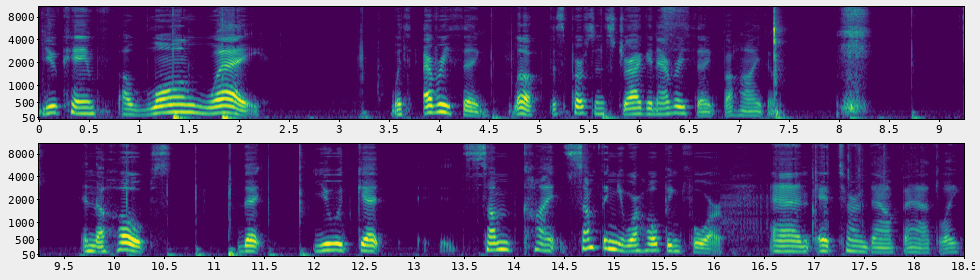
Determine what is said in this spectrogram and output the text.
You came a long way with everything. Look, this person's dragging everything behind him. In the hopes that you would get some kind, something you were hoping for, and it turned out badly.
